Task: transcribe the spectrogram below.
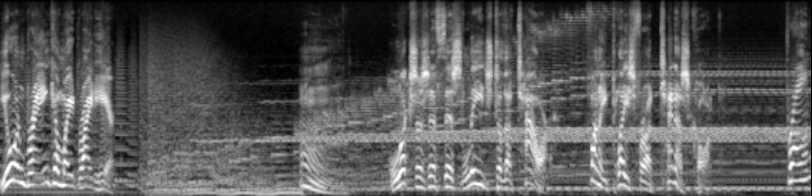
You and Brain can wait right here. Hmm. Looks as if this leads to the tower. Funny place for a tennis court. Brain,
